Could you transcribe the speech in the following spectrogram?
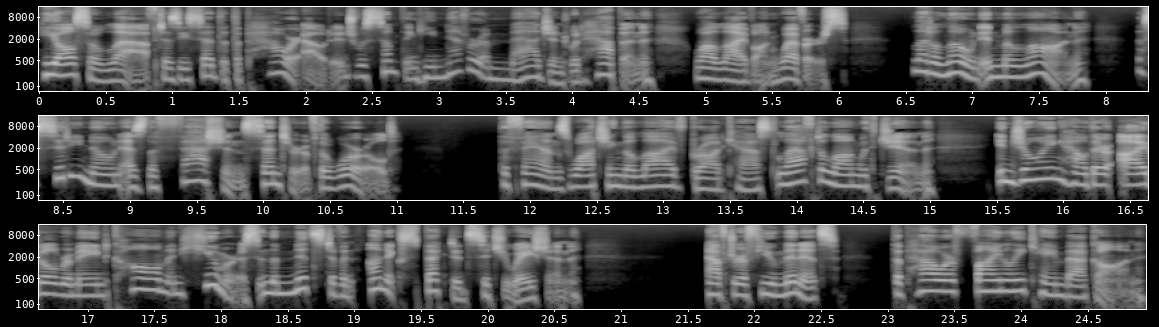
He also laughed as he said that the power outage was something he never imagined would happen while live on Weverse, let alone in Milan, a city known as the fashion center of the world. The fans watching the live broadcast laughed along with Jin, enjoying how their idol remained calm and humorous in the midst of an unexpected situation. After a few minutes, the power finally came back on,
